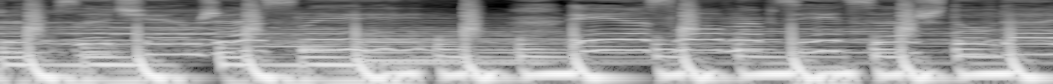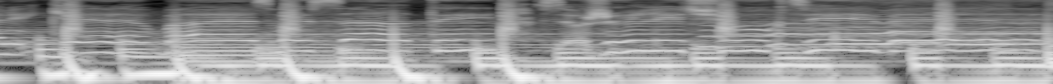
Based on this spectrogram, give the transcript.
дальше? Зачем же сны? И я словно птица, что вдалеке, боясь высоты, все же лечу к тебе.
